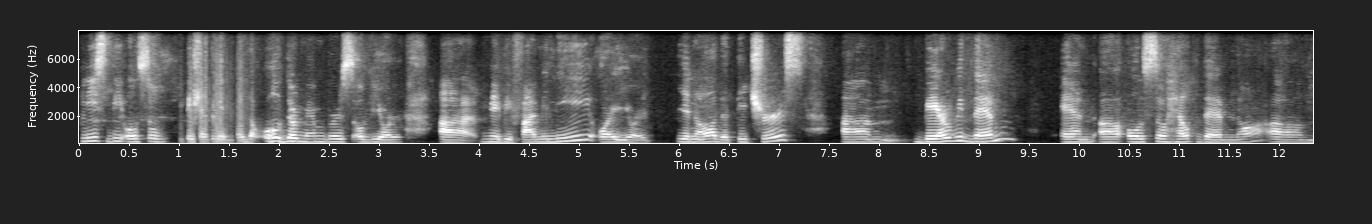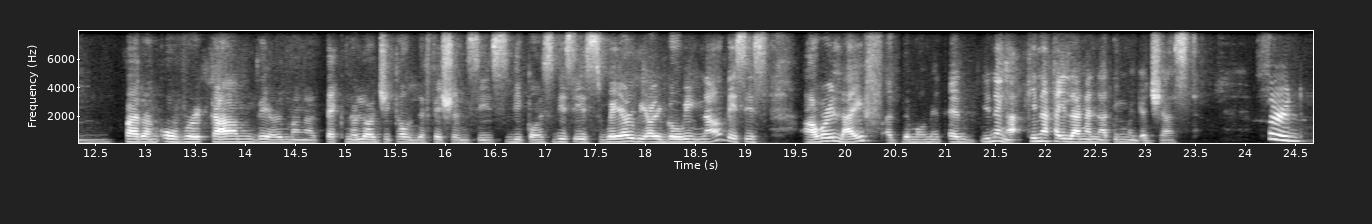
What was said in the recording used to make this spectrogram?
please be also patient with the older members of your uh, maybe family or your you know, the teachers, um, bear with them and uh, also help them, no, um, parang overcome their mga technological deficiencies because this is where we are going now. This is our life at the moment. And yun na nga, kinakailangan nating mag-adjust. Third,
